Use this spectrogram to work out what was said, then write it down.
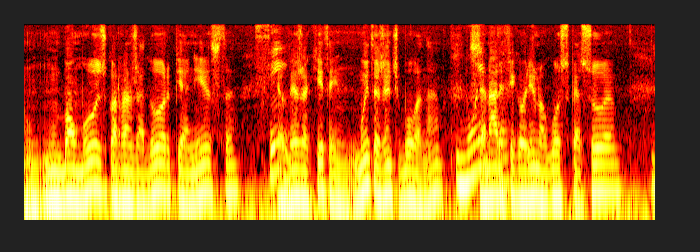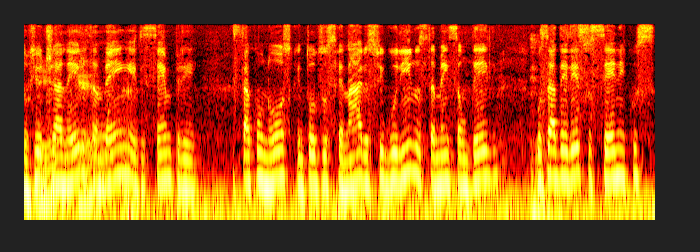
um, um bom músico, arranjador, pianista. Sim. Eu vejo aqui, tem muita gente boa, né? Muita. Cenário figurino Augusto Pessoa. do Rio de Janeiro também, ele sempre está conosco em todos os cenários, figurinos também são dele, os adereços cênicos.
